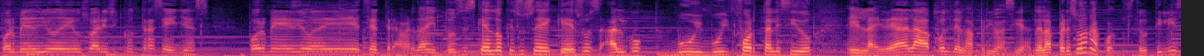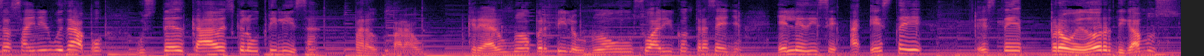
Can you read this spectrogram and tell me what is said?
por medio de usuarios y contraseñas, por medio de etcétera, ¿verdad? Entonces, ¿qué es lo que sucede? Que eso es algo muy, muy fortalecido en la idea de la Apple de la privacidad de la persona. Cuando usted utiliza Sign In with Apple, usted cada vez que lo utiliza para, para crear un nuevo perfil o un nuevo usuario y contraseña, él le dice a este, este proveedor, digamos,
